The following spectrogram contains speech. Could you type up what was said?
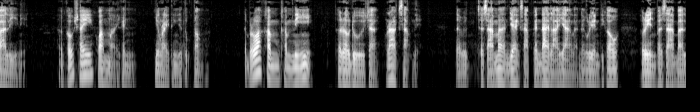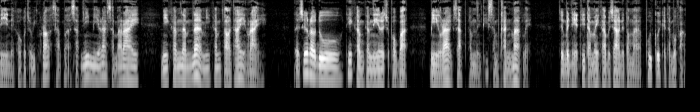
บาลีเนี่ยเขาใช้ความหมายกันอย่างไรถึงจะถูกต้อง แต่เพราะว่าคำคำนี้ถ้าเราดูจากรากศัพท์เนี่ย จะสามารถแยกศัพท์กันได้หลายอย่างแหละนักเรียนที่เขาเรียนภาษาบาลีเนี่ยเขาก็จะวิเคราะห์ศัพท์ว่าศัพท์นี้มีรากศัพท์อะไร มีคำนำหน้ามีคำต่อท้ายอย่างไร แต่ซึ่งเราดูที่คำคำนี้เราจะพบว่ามีรากศัพท์คำหนึ่งที่สำคัญมากเลย จึงเป็นเหตุที่ทำให้ข้าพเจ้าเนี่ยต้องมาพูดคุยกับท่านผู้ฟัง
